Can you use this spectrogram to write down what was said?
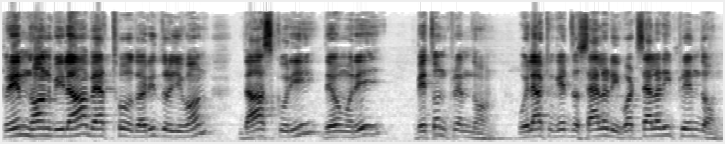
Prem dhan bila, vyartho daridra jivan, das kori, devamare, beton prem dhan. We like to get the salary. What salary? Prem Dhan.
